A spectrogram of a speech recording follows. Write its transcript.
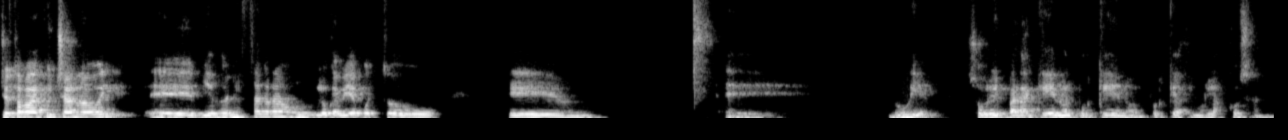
Yo estaba escuchando hoy, eh, viendo en Instagram lo que había puesto eh, eh, Nuria sobre el para qué, no el por qué, ¿no? Por qué hacemos las cosas, ¿no?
